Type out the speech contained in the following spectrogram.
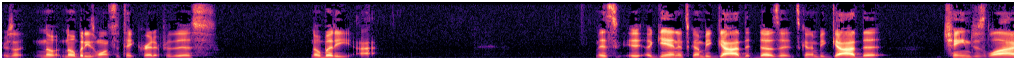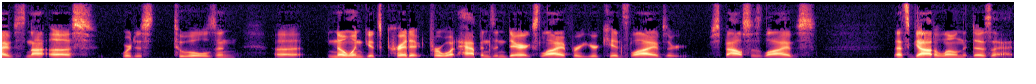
There's a no nobody wants to take credit for this. Nobody. I, it's it, again, it's going to be God that does it. It's going to be God that changes lives, not us. We're just tools, and uh, no one gets credit for what happens in Derek's life or your kids' lives or spouses' lives. That's God alone that does that.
